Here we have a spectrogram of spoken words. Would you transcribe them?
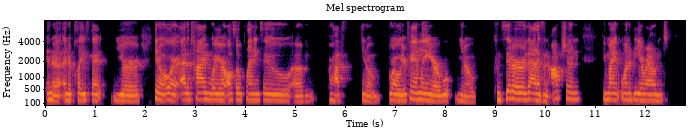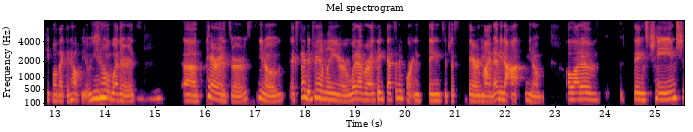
in a in a place that you're you know or at a time where you're also planning to um, perhaps you know grow your family or you know consider that as an option you might want to be around people that can help you you know whether it's mm-hmm uh, parents or you know extended family or whatever i think that's an important thing to just bear in mind i mean I, you know a lot of things change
